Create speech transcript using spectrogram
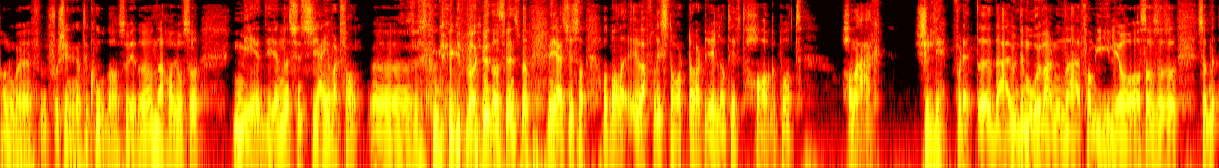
har noe med forsvinninga til kona osv. Mm. Der har jo også mediene, syns jeg i hvert fall hva Gunnar syns, men, men jeg syns at, at man i hvert fall i starten har vært relativt harde på at han er skyldig. For dette, det, jo, det, må jo være noen nær familie. Og, altså, altså, så, så, men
